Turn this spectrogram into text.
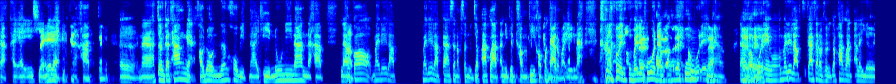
จากไทยแอร์เอเชียนี่แหละนะครับเออนะจนกระทั่งเนี่ยเขาโดนเรื่องโควิด -19 นู่นนี่นั่นนะครับ แล้วก็ไม่ได้รับไม่ได้รับการสนับสนุนจากภาครัฐ อันนี้เป็นคำที่เขาประกาศออกมาเองนะเราไม่ผมไม่ได้พูดนะครับเราไม่ได้พูดเขาพูดเองนะนะครับเออเขาพูดเองว่าไม่ได้รับการสนับสนุนจากภาครัฐอะไรเลย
